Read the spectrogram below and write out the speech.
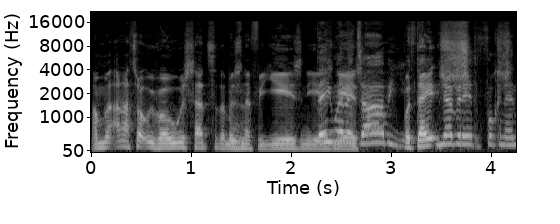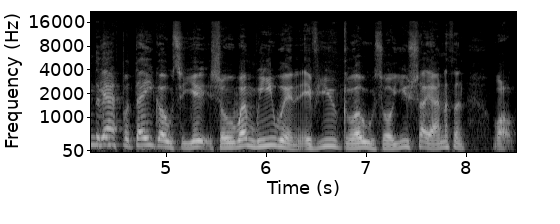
and, and that's what we've always said to them, isn't mm. it, for years and years. They and win a derby, but they never hit the fucking end of yeah, it. but they go to you. So when we win, if you gloat or you say anything, well.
